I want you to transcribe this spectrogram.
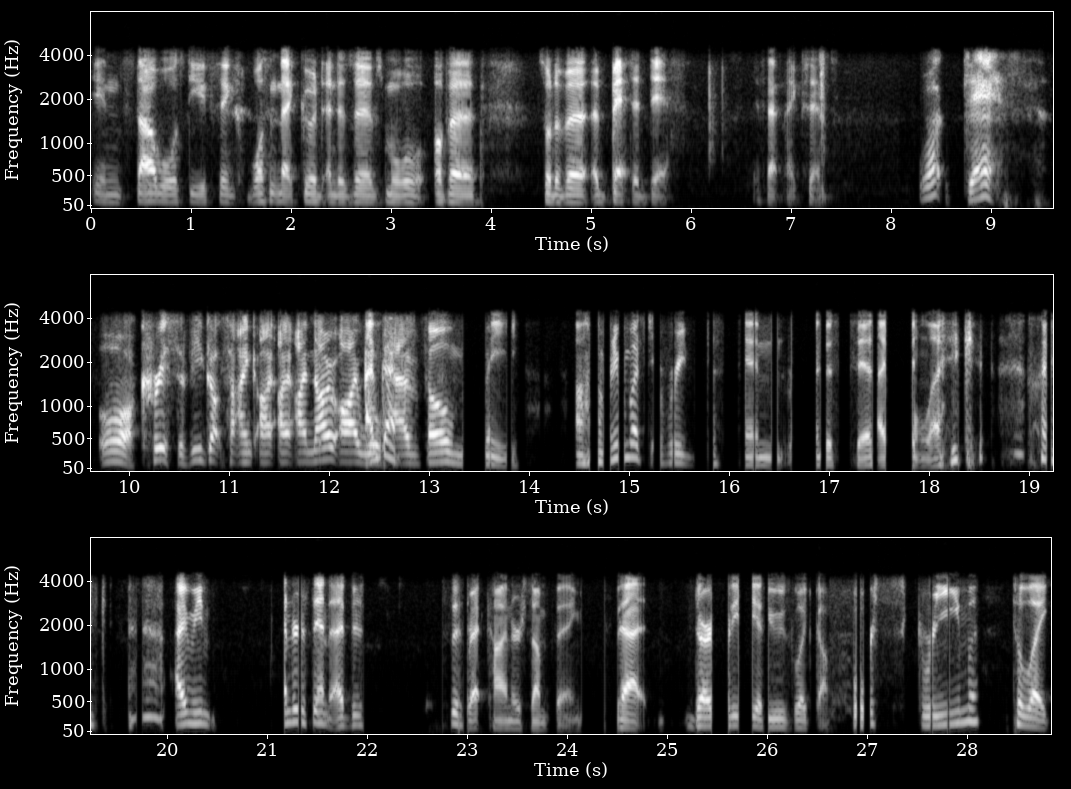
in Star Wars do you think wasn't that good and deserves more of a sort of a, a better death? if that makes sense. What death? Oh, Chris, have you got something? I I, I know I will I've got have so many. Um, pretty much every death in the Sith I don't like. like, I mean, I understand uh, there's this retcon or something that Darth Vader used like a force scream to like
